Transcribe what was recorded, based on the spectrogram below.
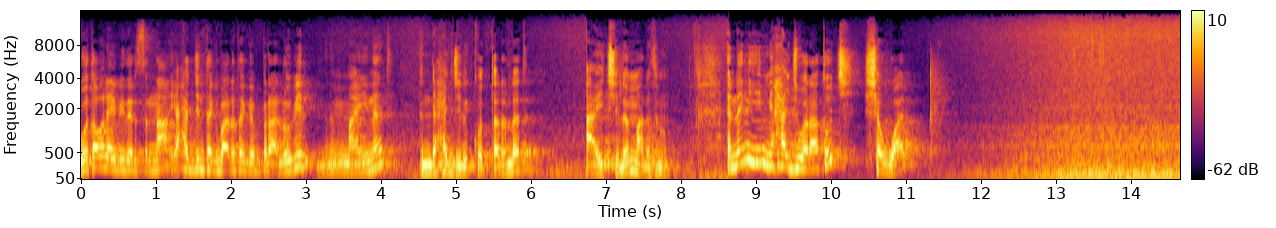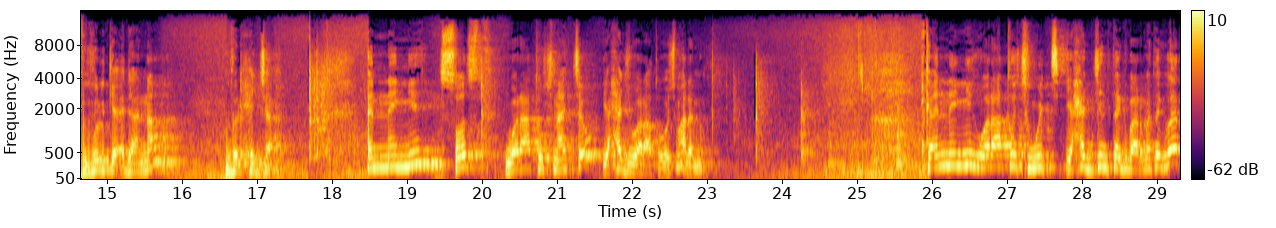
ቦታው ላይ ቢደርስና የሐጅን ተግባር ተገብራለሁ ቢል ምንም አይነት እንደ ሐጅ ሊቆጠርለት አይችልም ማለት ነው። እነኚህም የሐጅ ወራቶች ሸዋል፣ ዙልቅዕዳና ዙልሕጃ እነኚህ ሶስት ወራቶች ናቸው የሐጅ ወራቶች ማለት ነው። ከእነኚህ ወራቶች ውጭ የሐጅን ተግባር መተግበር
